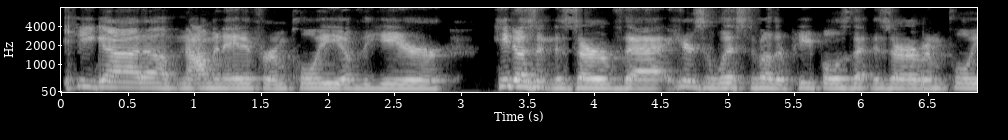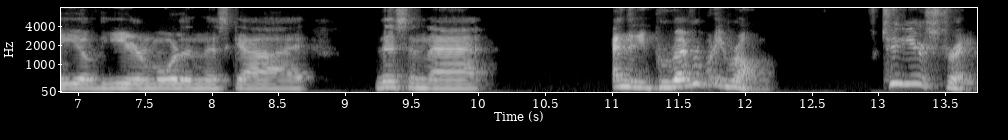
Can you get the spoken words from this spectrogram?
he got um, nominated for employee of the year he doesn't deserve that. Here's a list of other peoples that deserve employee of the year more than this guy, this and that. And then you prove everybody wrong for two years straight.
